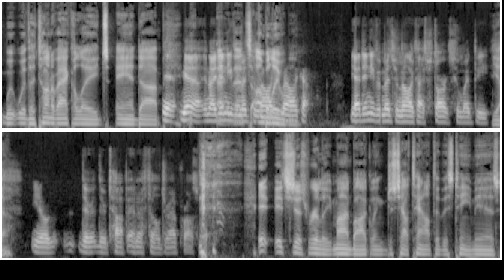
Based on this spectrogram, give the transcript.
with, with a ton of accolades, and uh, yeah, yeah, and I didn't even mention unbelievable. Malachi, yeah, I didn't even mention Malaki Starks, who might be, yeah, you know, their their top NFL draft prospect. it, it's just really mind-boggling just how talented this team is.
